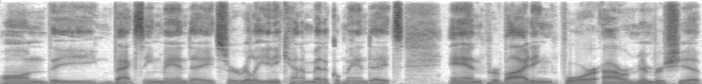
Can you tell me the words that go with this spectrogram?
on the vaccine mandates or really any kind of medical mandates and providing for our membership,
